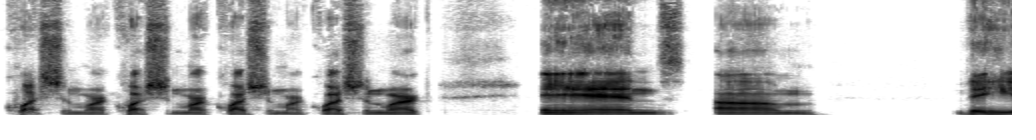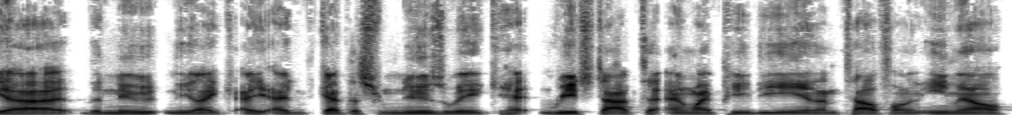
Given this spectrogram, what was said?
Question mark, question mark, question mark, question mark. And um, they uh the new like I, I got this from Newsweek had reached out to NYPD and on telephone and email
